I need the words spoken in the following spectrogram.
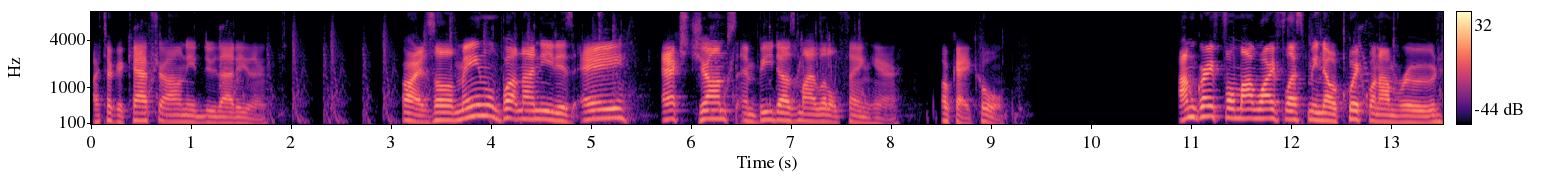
I took a capture. I don't need to do that either. All right, so the main button I need is A, X jumps, and B does my little thing here. Okay, cool. I'm grateful my wife lets me know quick when I'm rude.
